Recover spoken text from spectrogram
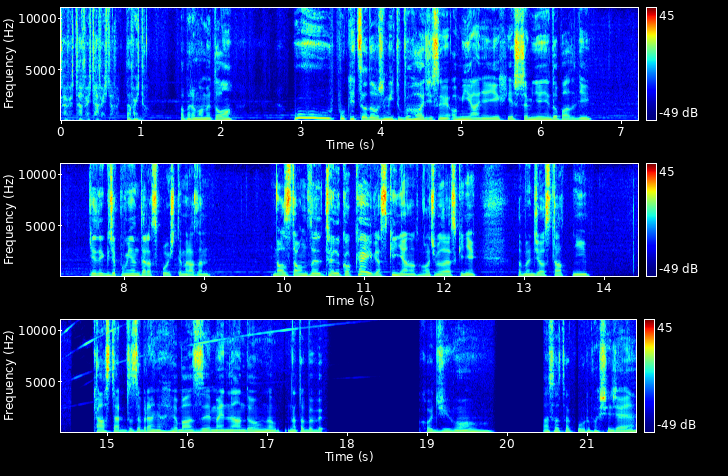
Dawaj, dawaj, dawaj, dawaj, dawaj to. Dobra, mamy to. Uuu, póki co dobrze mi tu wychodzi w sumie omijanie ich, jeszcze mnie nie dopadli. Kiedy, gdzie powinienem teraz pójść tym razem? No, został tyl tylko cave, jaskinia, no to chodźmy do jaskini. To będzie ostatni custard do zebrania chyba z mainlandu, no na to by wy... chodziło. A co to kurwa się dzieje?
